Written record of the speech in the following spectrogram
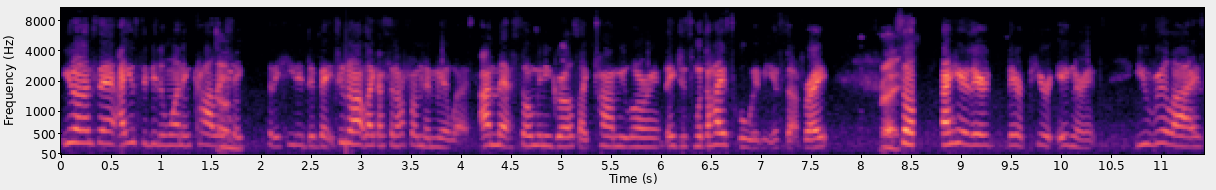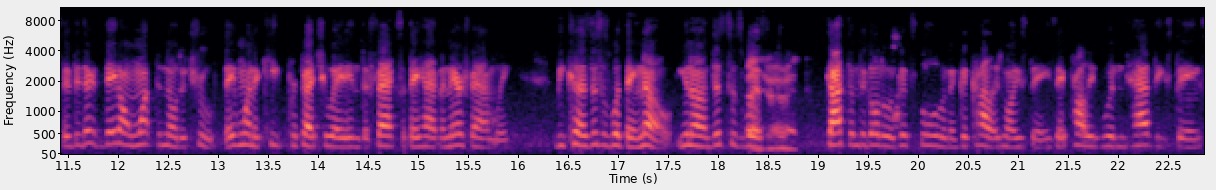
you know what I'm saying? I used to be the one in college mm. Totally. they put a heated debate. You know, like I said, I'm from the Midwest. I met so many girls like Tomi Lahren. They just went to high school with me and stuff, right? Right. So I hear their their pure ignorance. You realize that they they don't want to know the truth. They want to keep perpetuating the facts that they have in their family because this is what they know. You know, this is what Right, right, right. Got them to go to a good school and a good college and all these things. They probably wouldn't have these things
